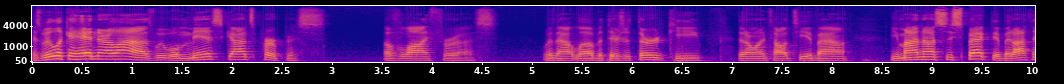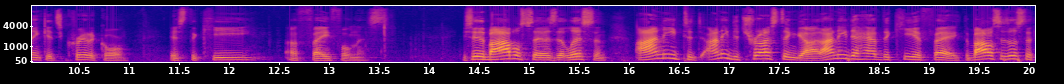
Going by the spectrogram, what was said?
As we look ahead in our lives, we will miss God's purpose of life for us without love. But there's a third key that I want to talk to you about, you might not suspect it, but I think it's critical. It's the key of faithfulness. You see, the Bible says that, listen, I need, to, I need to trust in God. I need to have the key of faith. The Bible says, listen,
